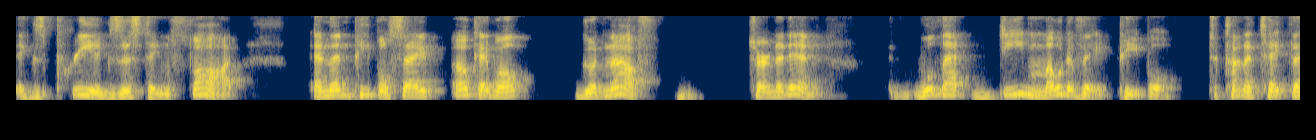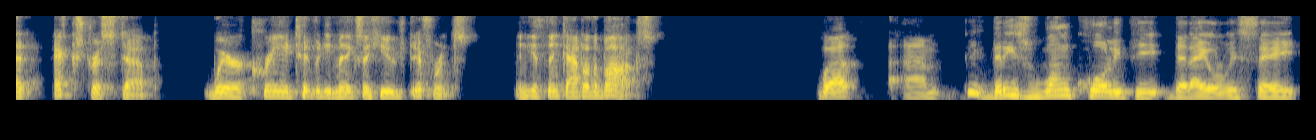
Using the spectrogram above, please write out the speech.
ex- pre-existing thought, and then people say, "Okay, well, good enough. Turn it in." Will that demotivate people to kind of take that extra step where creativity makes a huge difference, and you think out of the box? Well, um, there is one quality that I always say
